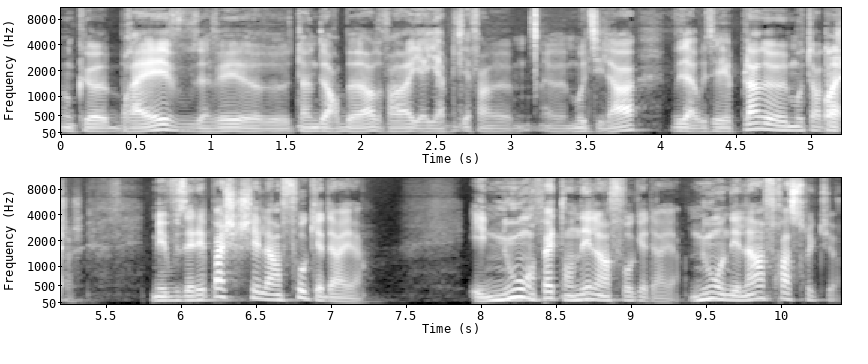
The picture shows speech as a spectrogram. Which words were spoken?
Donc, euh, Brave, vous avez euh, Thunderbird, enfin, il y a, y a- enfin, euh, euh, Mozilla. Vous avez, vous avez plein de moteurs de Ouais. recherche. Mais vous n'allez pas chercher l'info qu'il y a derrière. Et nous, en fait, on est l'info qu'il y a derrière. Nous, on est l'infrastructure.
